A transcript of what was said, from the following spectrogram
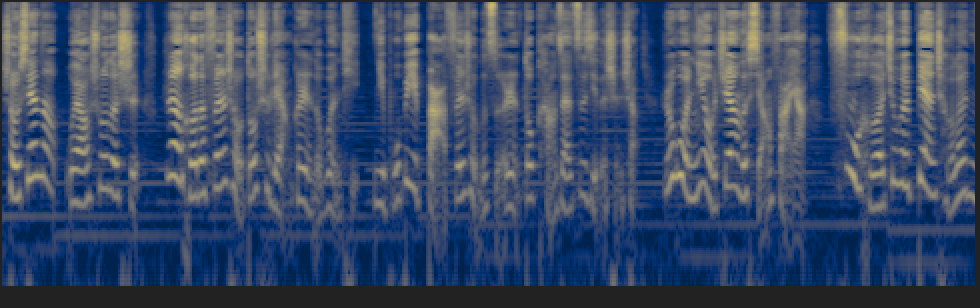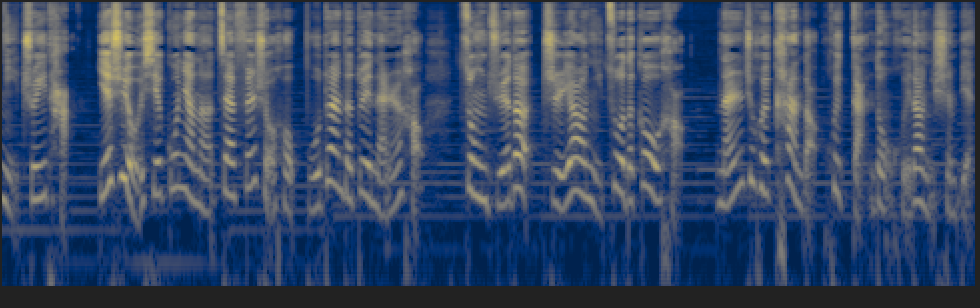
首先呢，我要说的是，任何的分手都是两个人的问题，你不必把分手的责任都扛在自己的身上。如果你有这样的想法呀，复合就会变成了你追他。也许有一些姑娘呢，在分手后不断的对男人好。总觉得只要你做的够好，男人就会看到，会感动，回到你身边。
